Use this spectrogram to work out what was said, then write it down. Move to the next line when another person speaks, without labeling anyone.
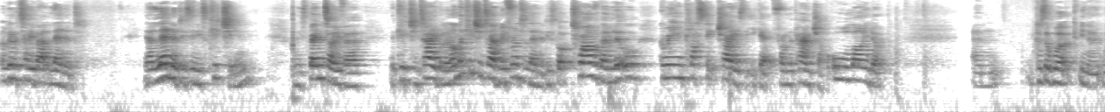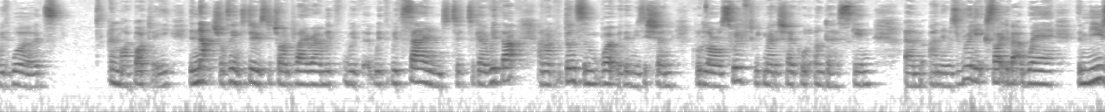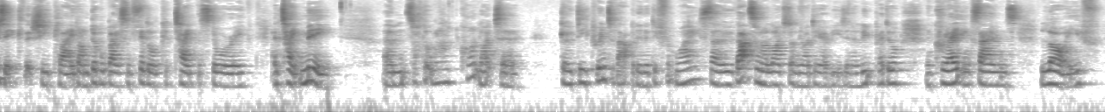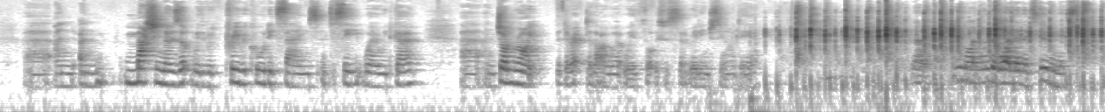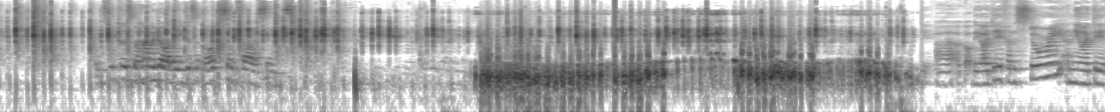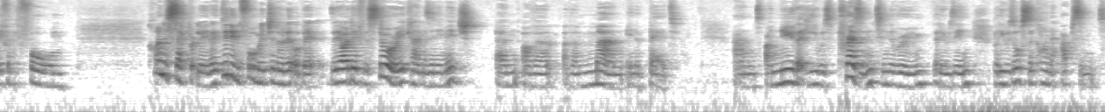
I'm going to tell you about Leonard. Now, Leonard is in his kitchen and he's bent over the kitchen table. And on the kitchen table in front of Leonard, he's got 12 of them little green plastic trays that you get from the pound shop, all lined up. Um, because I work, you know, with words and my body, the natural thing to do is to try and play around with, with, with, with sound to, to go with that. And I've done some work with a musician called Laurel Swift. We'd made a show called Under Her Skin. Um, and I was really excited about where the music that she played on double bass and fiddle could take the story and take me. Um, so I thought, well, I'd quite like to go deeper into that, but in a different way. So that's when I lighted on the idea of using a loop pedal and creating sounds live uh, and, and mashing those up with pre-recorded sounds and to see where we'd go. Uh, and John Wright, the director that I work with, thought this was a really interesting idea. Now, you might wonder why Leonard's doing this. It's because Muhammad Ali doesn't like seeds. Uh, I got the idea for the story and the idea for the form kind of separately. They did inform each other a little bit. The idea for the story came as an image um, of, a, of a man in a bed. And I knew that he was present in the room that he was in, but he was also kind of absent.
